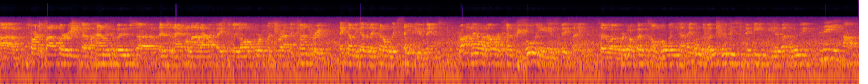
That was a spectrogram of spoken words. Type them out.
uh, starting at five thirty, uh, behind the caboose, uh, there's a national night out, basically law enforcement throughout the country, they come together, they put on these safety events. Right now in our country, bullying is a big thing, so, uh, we're gonna focus on bullying, I think one of the most Vicki, you know about the movie? The movie is home.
